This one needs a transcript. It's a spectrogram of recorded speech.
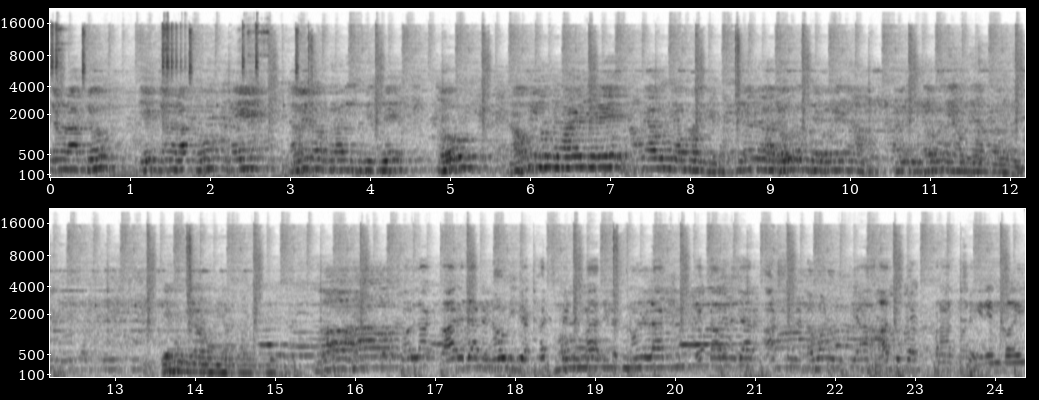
એક જણ રાખજો એક જણ રાખો અને નવે તો અઘરાની સમિત છે. તો નવમી વખત આવે ત્યારે આપણે આવું આપવાની છે. એના પેલા જવું છે ગમે ત્યાં આવી નવમી આવું આપવા આવે એ મૂકી આવું આપવાની છે. લાખ બાર હજાર ને નવ રૂપિયા ખર્ચ બાદ એટલે ત્રણ લાખ એકાવન હજાર આઠસો ને નવ્વાણું રૂપિયા હાથ ઉપર પ્રાંત છે. હિરેનભાઈ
